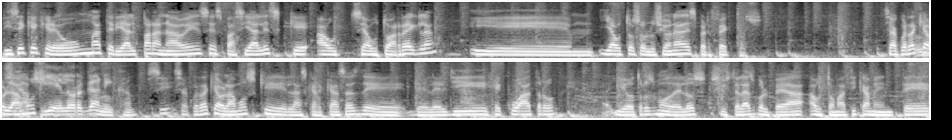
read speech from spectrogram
dice que creó un material para naves espaciales que se autoarregla y, y autosoluciona desperfectos. ¿Se acuerda que hablamos? piel orgánica. Sí, ¿se acuerda que hablamos que las carcasas de, del LG G4 y otros modelos, si usted las golpea automáticamente,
